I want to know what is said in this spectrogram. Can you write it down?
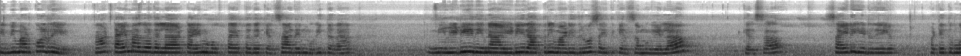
ತಿಂಡಿ ಮಾಡ್ಕೊಳ್ರಿ. ಹಾಂ ಟೈಮ್ ಆಗೋದಲ್ಲ ಟೈಮ್ ಹೋಗ್ತಾ ಇರ್ತದ ಕೆಲಸ ಅದೇನು ಮುಗೀತದ? ನೀವು ಇಡೀ ದಿನ ಇಡೀ ರಾತ್ರಿ ಮಾಡಿದ್ರು ಸಹಿತ ಕೆಲಸ ಮುಗಿಯಲ್ಲ? ಕೆಲಸ? ಸೈಡಿಗೆ ಇಡ್ರಿ. ಹೊಟ್ಟೆ ತುಂಬ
